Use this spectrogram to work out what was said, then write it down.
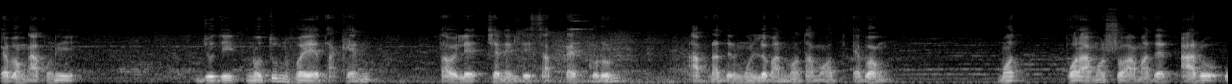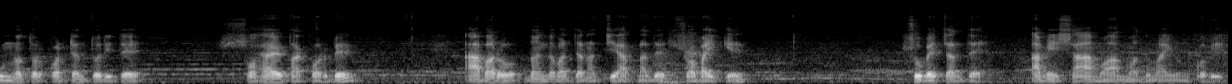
এবং আপনি যদি নতুন হয়ে থাকেন, তাহলে চ্যানেলটি সাবস্ক্রাইব করুন, আপনাদের মূল্যবান মতামত এবং মত পরামর্শ আমাদের আরও উন্নতর কন্টেন্ট তৈরিতে সহায়তা করবে। আবারও ধন্যবাদ জানাচ্ছি আপনাদের সবাইকে। শুভেচ্ছান্তে আমি শাহ মোহাম্মদ হুমায়ুন কবির।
